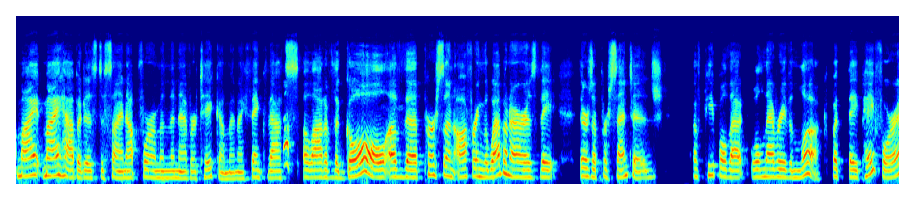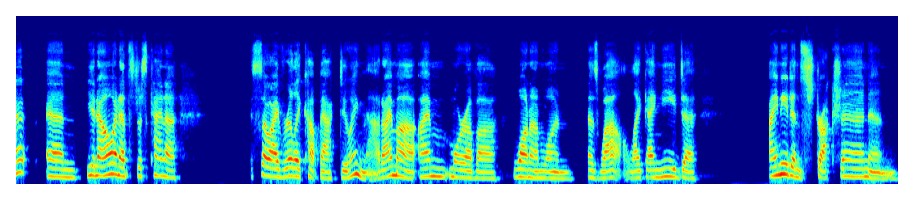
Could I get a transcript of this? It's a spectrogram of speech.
My my habit is to sign up for them and then never take them, and I think that's a lot of the goal of the person offering the webinar. Is they there's a percentage of people that will never even look, but they pay for it, and you know, and it's just kind of so I've really cut back doing that. I'm a I'm more of a one-on-one as well like i need to i need instruction and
